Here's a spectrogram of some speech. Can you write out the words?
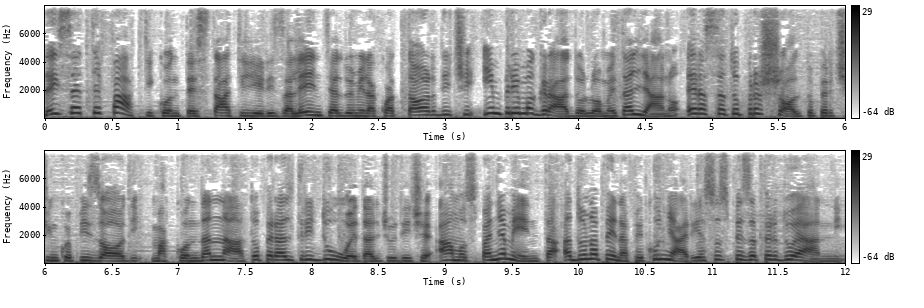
Dei sette fatti contestatili risalenti al 2014, in primo grado l'uomo italiano era stato prosciolto per cinque episodi, ma condannato per altri due dal giudice Amo Spagnamenta ad una pena pecuniaria sospesa per due anni.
